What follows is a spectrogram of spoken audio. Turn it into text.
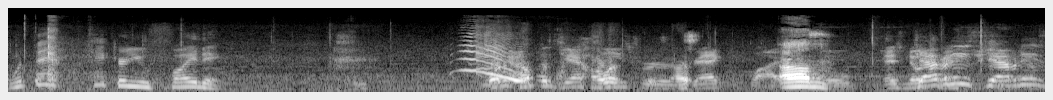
What the heck are you fighting? What Japanese for dragonfly. Um, so there's no Japanese, translation. Japanese,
